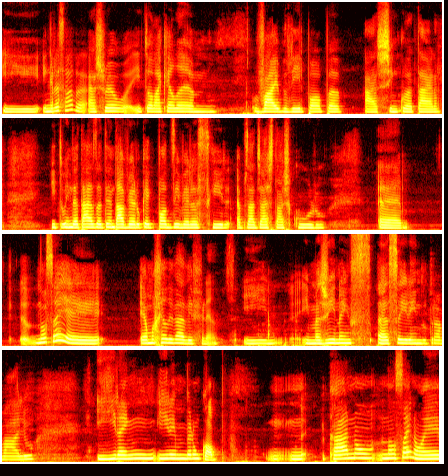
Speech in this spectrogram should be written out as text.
e engraçada, acho eu. E toda aquela um, vibe de ir para às 5 da tarde e tu ainda estás a tentar ver o que é que podes ir ver a seguir, apesar de já estar escuro. Uh, não sei, é, é uma realidade diferente. E imaginem-se a saírem do trabalho e irem, irem beber um copo. Cá não, não sei, não é.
